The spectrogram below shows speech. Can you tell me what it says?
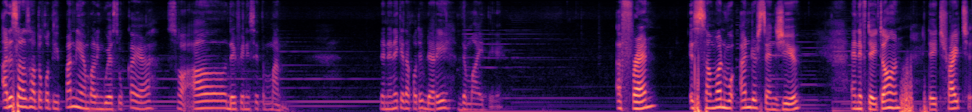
Ada salah satu kutipan yang paling gue suka ya, soal definisi teman. Dan ini kita kutip dari The Mighty. A friend is someone who understands you, and if they don't, they try to.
